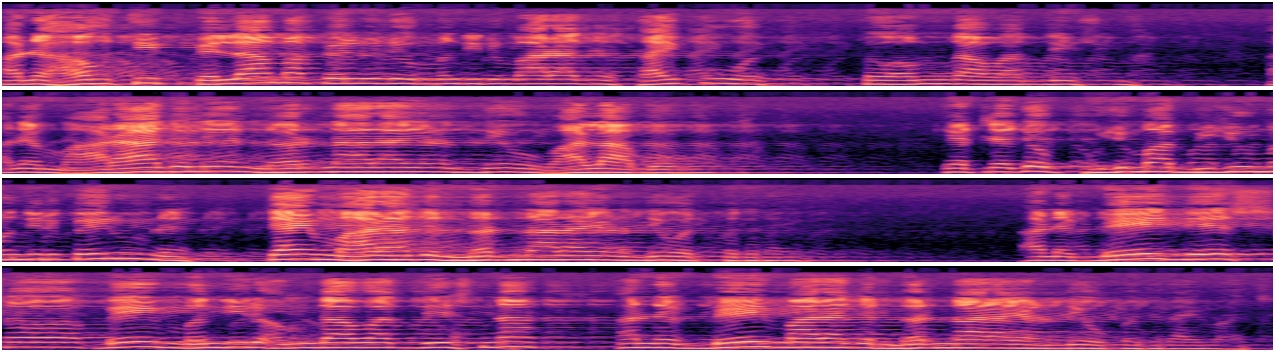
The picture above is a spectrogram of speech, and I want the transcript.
અને સૌથી પહેલાંમાં પહેલું જો મંદિર મહારાજે સ્થાપ્યું હોય, તો અમદાવાદ દેશમાં. અને મહારાજને નરનારાયણ દેવ વાલા બહુ એટલે જો ભુજમાં બીજું મંદિર કર્યું ને, ત્યાંય મહારાજે નરનારાયણ દેવ જ પધરાવ્યા. અને બે દેશ બે મંદિર અમદાવાદ દેશના અને બે મહારાજ નરનારાયણ દેવ પધરાવ્યા છે.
